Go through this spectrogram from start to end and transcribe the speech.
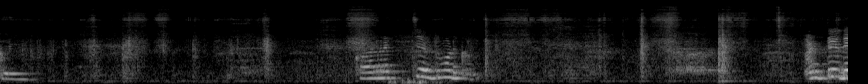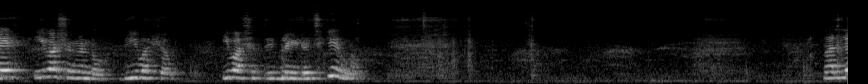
കൈ. കറക്റ്റായിട്ട് മടക്കണം. എന്നിട്ട് ഇതേ ഈ വശം കണ്ടോ? ഈ വശം. ഈ വശത്ത് ബ്ലേഡ് വെച്ച് കീറണം. നല്ല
